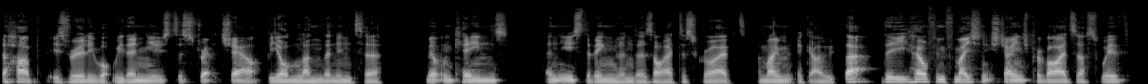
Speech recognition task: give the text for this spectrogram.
the hub is really what we then use to stretch out beyond London into Milton Keynes and the east of England, as I described a moment ago. That the Health Information Exchange provides us with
